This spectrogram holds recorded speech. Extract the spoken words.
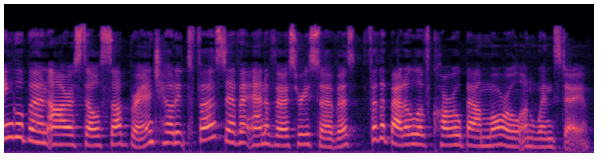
Ingleburn RSL sub branch held its first ever anniversary service for the Battle of Coral Balmoral on Wednesday.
